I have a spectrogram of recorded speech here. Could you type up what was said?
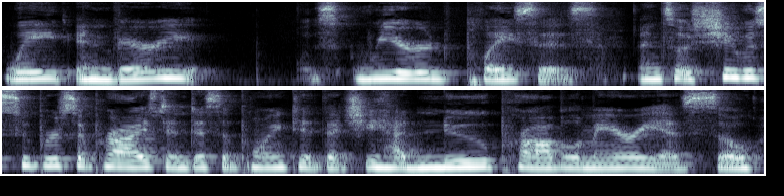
weight in very weird places. And so she was super surprised and disappointed that she had new problem areas. So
